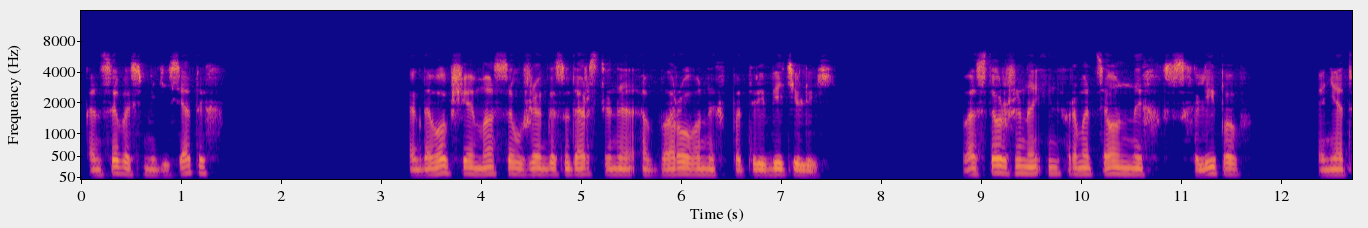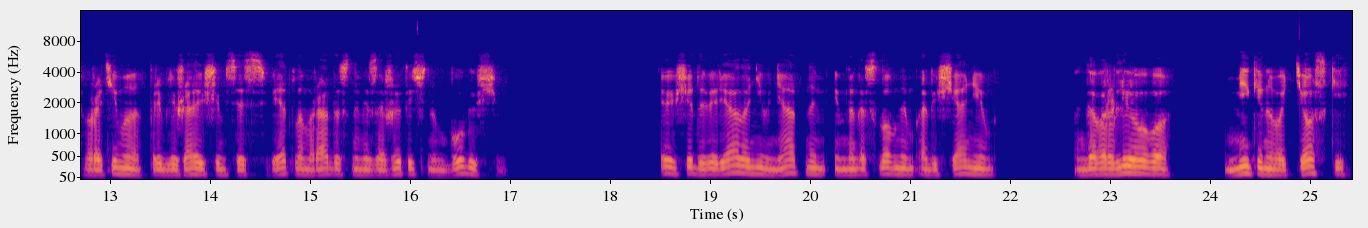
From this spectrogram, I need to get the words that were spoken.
в конце 80-х, когда общая масса уже государственно обворованных потребителей восторженно информационных всхлипов о неотвратимо приближающемся светлом, радостном и зажиточном будущем, все еще доверяла невнятным и многословным обещаниям говорливого Микиного тезки,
